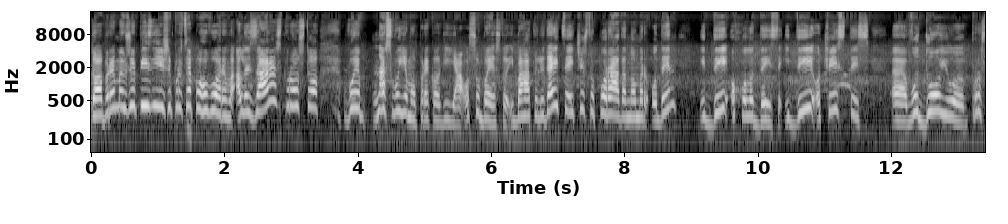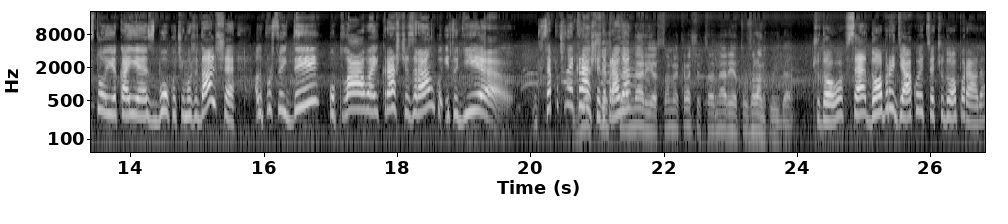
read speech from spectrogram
Добре, ми вже пізніше про це поговоримо. Але зараз просто ви на своєму прикладі, я особисто і багато людей, це є чисто порада номер один. Іди охолодися, іди очистись е, водою простою, яка є збоку, чи може далі. Але просто йди, поплавай краще зранку, і тоді е, все починає є краще, чиста правда? енергія, саме краще це енергія, то зранку йде. Чудово, все добре, дякую. Це чудова порада.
